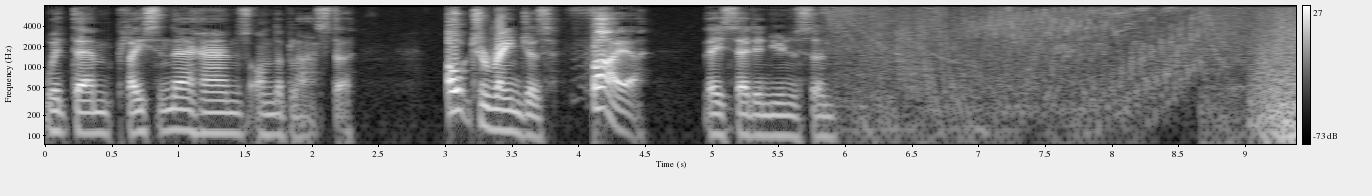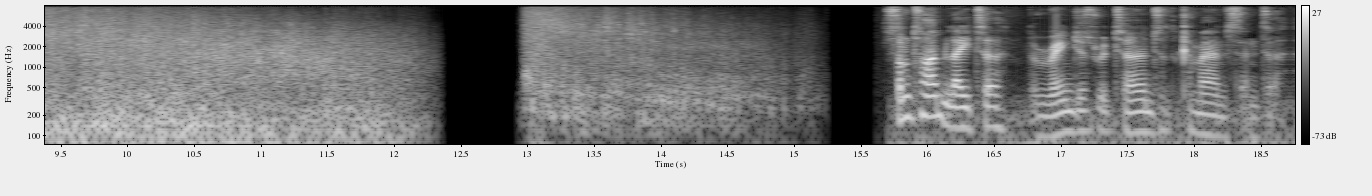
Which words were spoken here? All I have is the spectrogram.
with them, placing their hands on the blaster. Ultra Rangers, fire! They said in unison. Sometime later, the Rangers returned to the command center.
